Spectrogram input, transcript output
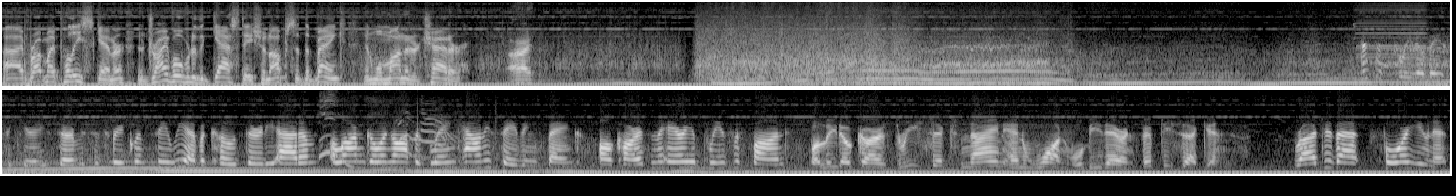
I brought my police scanner. Drive over to the gas station opposite the bank, and we'll monitor chatter. All right. This is Paleto Bay Security Services frequency. We have a code 30 Adam. Alarm going off at Blaine County Savings Bank. All cars in the area, please respond. Paleto cars 3, 6, 9, and 1 will be there in 50 seconds. Roger that. Four units.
